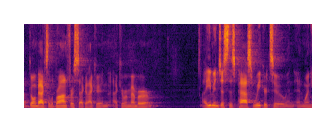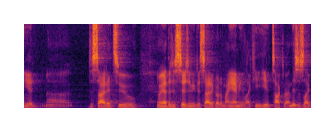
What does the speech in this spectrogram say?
going back to LeBron for a second, I can, I can remember uh, even just this past week or two, and, and when he had uh, decided to, you know, he had the decision, he decided to go to Miami, like he, he had talked about, and this is like,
